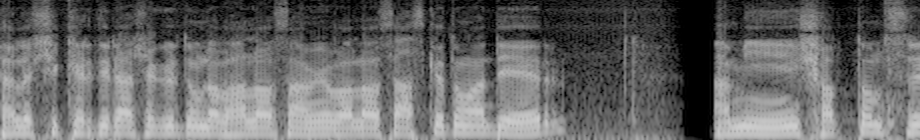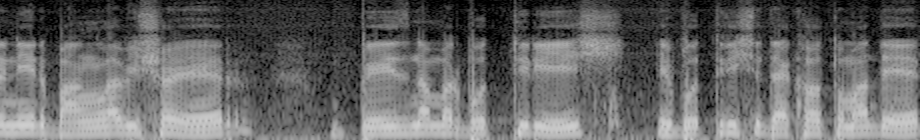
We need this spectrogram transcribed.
হ্যালো শিক্ষার্থীরা, আশা করি তোমরা ভালো আছো আমি ভালো আছি। আজকে তোমাদের আমি সপ্তম শ্রেণির বাংলা বিষয়ের পেজ নাম্বার বত্রিশ, এই বত্রিশে দেখো তোমাদের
